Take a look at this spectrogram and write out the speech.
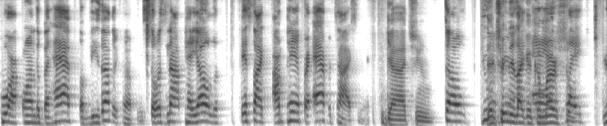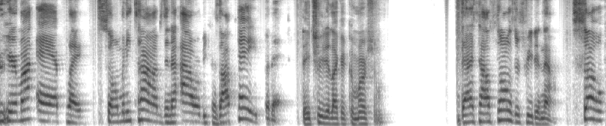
who are on the behalf of these other companies. So it's not payola. It's like I'm paying for advertisement. Got you. So you They're treating it like a commercial. Play, you hear my ad play so many times in an hour because I paid for that. They treat it like a commercial. That's how songs are treated now. So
